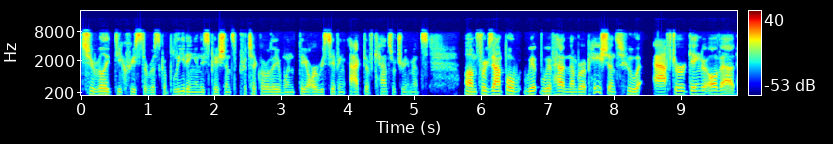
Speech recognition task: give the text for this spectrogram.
to really decrease the risk of bleeding in these patients, particularly when they are receiving active cancer treatments? Um, for example, we, we've had a number of patients who, after getting their LVAD,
